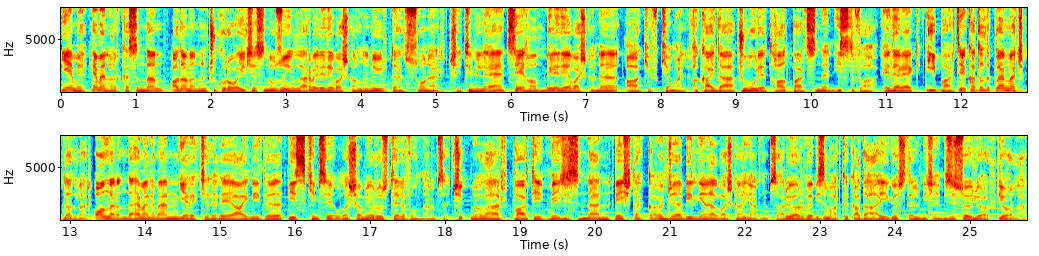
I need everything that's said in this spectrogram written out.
Niye mi? Hemen arkasından Adana'nın Çukurova ilçesinde uzun yıllar belediye başkanlığını yürüten Soner Çetin ile Seyhan Belediye Başkanı Akif Kemal Akay da Cumhuriyet Halk Partisi'nden istifa ederek İyi Parti'ye katıldıklarını açıkladılar. Onların da hemen hemen gerekçeleri aynıydı. Biz kimseye ulaşamıyoruz, telefonlarımıza çıkmıyorlar. Parti meclisinden 5 dakika önce bir genel başkan yardımcısı arıyor ve bizim artık adayı gösterilmeyeceğimizi söylüyor diyorlar.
